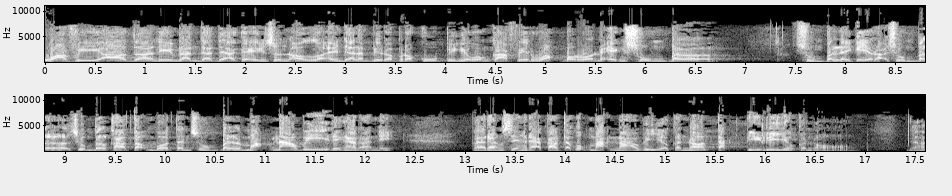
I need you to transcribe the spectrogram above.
wa fi adani lan dadake ingsun Allah ing dalam pira-pira kupinge wong kafir waqron ing sumpel. Sumpel iki ya rak sumpel sumpel katak mboten sumpel maknawi ning arane. Barang sing rak katak kok maknawi ya kena takdiri ya kena. Ya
